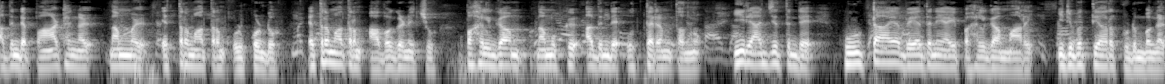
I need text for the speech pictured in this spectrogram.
അതിന്റെ പാഠങ്ങൾ നമ്മൾ എത്രമാത്രം ഉൾക്കൊണ്ടു എത്രമാത്രം അവഗണിച്ചു. പഹൽഗാം നമുക്ക് അതിന്റെ ഉത്തരം തന്നു. ഈ രാജ്യത്തിന്റെ കൂട്ടായ വേദനയായി പഹൽഗാം മാറി ഇരുപത്തിയാറ് കുടുംബങ്ങൾ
